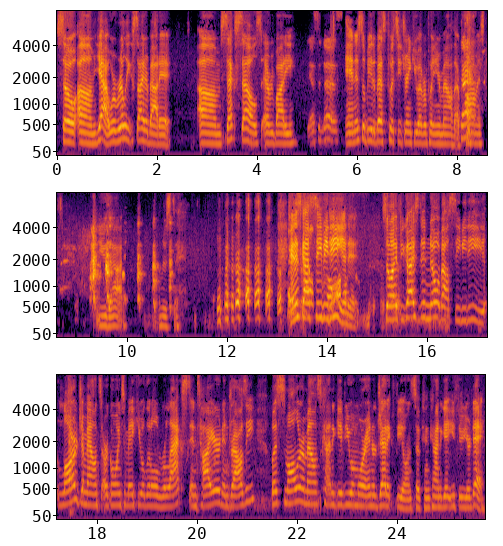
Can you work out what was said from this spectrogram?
So um, yeah, we're really excited about it. Um, sex sells, everybody, Yes, it does. and this will be the best pussy drink you ever put in your mouth. I promise you that. I'm just saying. and it's got CBD in it. So if you guys didn't know about CBD, large amounts are going to make you a little relaxed and tired and drowsy, but smaller amounts kind of give you a more energetic feel and so can kind of get you through your day.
